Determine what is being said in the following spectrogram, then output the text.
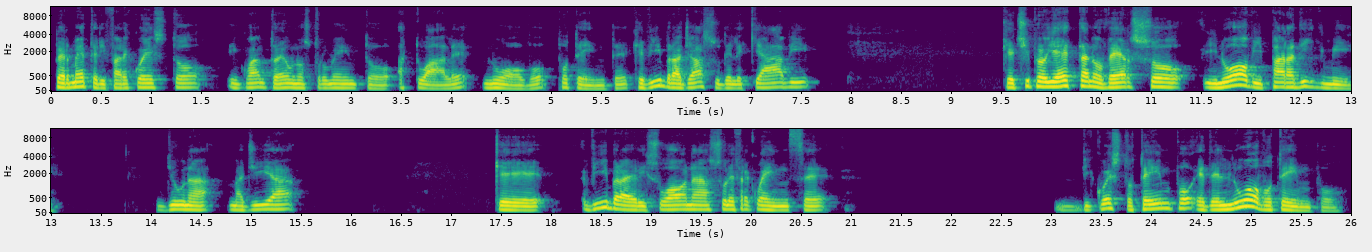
permette di fare questo in quanto è uno strumento attuale, nuovo, potente, che vibra già su delle chiavi che ci proiettano verso i nuovi paradigmi di una magia che vibra e risuona sulle frequenze di questo tempo e del nuovo tempo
